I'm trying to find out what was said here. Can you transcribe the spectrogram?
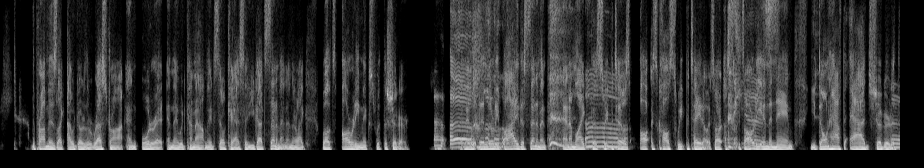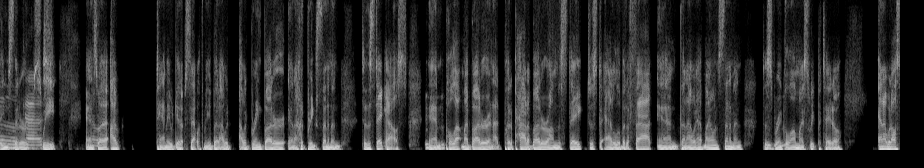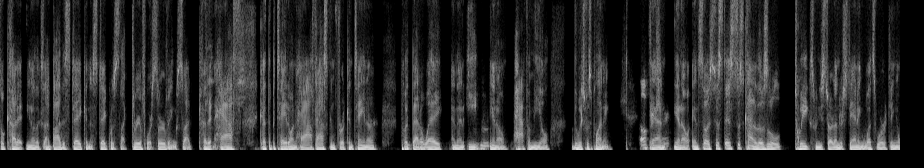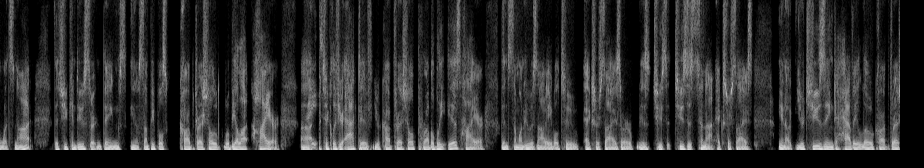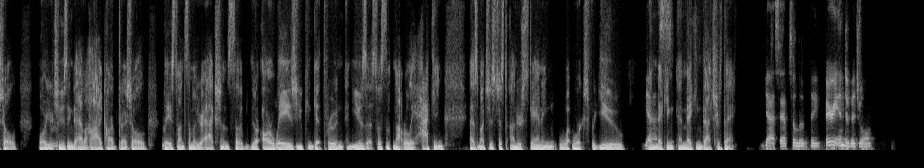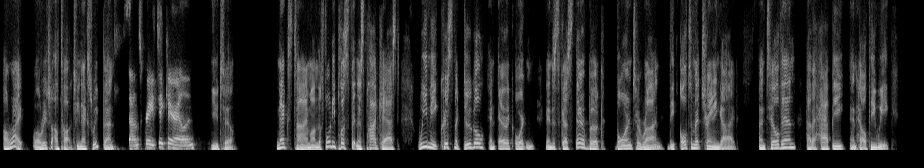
The problem is like I would go to the restaurant and order it and they would come out and they'd say, okay, I said, you got cinnamon. And they're like, well, it's already mixed with the sugar. Uh, oh. they, they, literally buy the cinnamon, and I'm like, the sweet potato is all, it's called sweet potato. It's it's yes. already in the name. You don't have to add sugar to oh, things that are gosh. sweet. And no. so I, I, Tammy would get upset with me, but I would I would bring butter and I would bring cinnamon to the steakhouse mm-hmm. and pull out my butter and I'd put a pat of butter on the steak just to add a little bit of fat, and then I would have my own cinnamon to mm-hmm. sprinkle on my sweet potato and I would also cut it. You know, I'd buy the steak, and the steak was like three or four servings. So I'd cut it in half, cut the potato in half, ask them for a container, put that away, and then eat. Mm-hmm. You know, half a meal, which was plenty. Oh, and sure. you know, and so it's just it's just kind of those little tweaks when you start understanding what's working and what's not that you can do certain things. You know, some people's carb threshold will be a lot higher. Uh, right. Particularly if you're active, your carb threshold probably is higher than someone who is not able to exercise or is choose, chooses to not exercise. You know, you're choosing to have a low carb threshold or you're mm-hmm. choosing to have a high carb threshold mm-hmm. based on some of your actions. So there are ways you can get through and, and use it. So it's not really hacking as much as just understanding what works for you yes. and making and making that your thing. Yes, absolutely. Very individual. All right. Well, Rachel, I'll talk to you next week then. Sounds great. Take care, Alan. You too. Next time on the 40 Plus Fitness podcast, we meet Chris McDougall and Eric Orton and discuss their book, Born to Run, the ultimate training guide. Until then, have a happy and healthy week.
